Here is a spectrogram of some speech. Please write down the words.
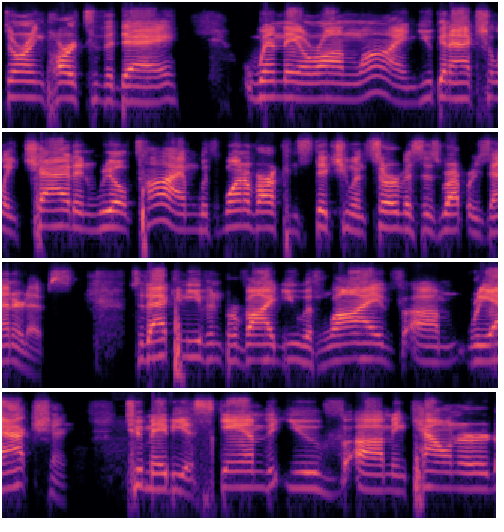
during parts of the day when they are online, you can actually chat in real time with one of our constituent services representatives. So that can even provide you with live um, reaction to maybe a scam that you've um, encountered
